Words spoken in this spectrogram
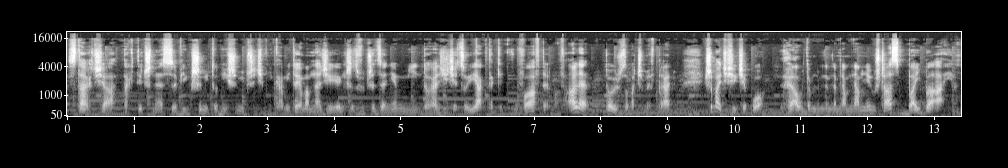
starcia taktyczne z większymi, trudniejszymi przeciwnikami, to ja mam nadzieję, że z wyprzedzeniem mi doradzicie co i jak, tak jak w UFO Aftermath, ale to już zobaczymy w praniu. Trzymajcie się ciepło. Na mnie już czas, bye bye.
